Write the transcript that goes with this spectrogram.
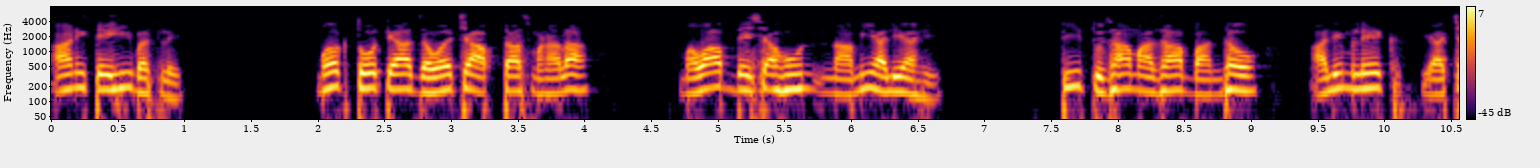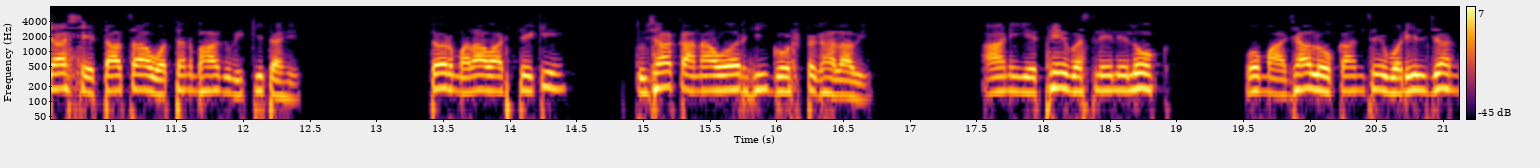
आणि तेही बसले. मग तो त्या जवळच्या आप्तास म्हणाला मवाब देशाहून नामी आली आहे. ती तुझा माझा बांधव आलिमलेख याच्या शेताचा वतनभाग विकीत आहे. तर मला वाटते की तुझ्या कानावर ही गोष्ट घालावी. आणि येथे बसलेले लोक व माझ्या लोकांचे वडीलजन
